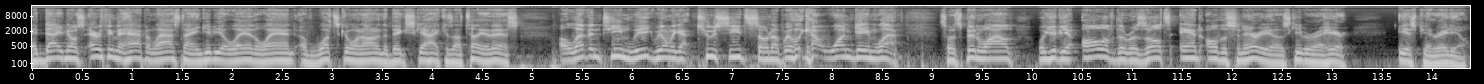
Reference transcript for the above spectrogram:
and diagnose everything that happened last night and give you a lay of the land of what's going on in the big sky. Because I'll tell you this 11 team league, we only got two seeds sewed up. We only got one game left. So it's been wild. We'll give you all of the results and all the scenarios. Keep it right here, ESPN Radio.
